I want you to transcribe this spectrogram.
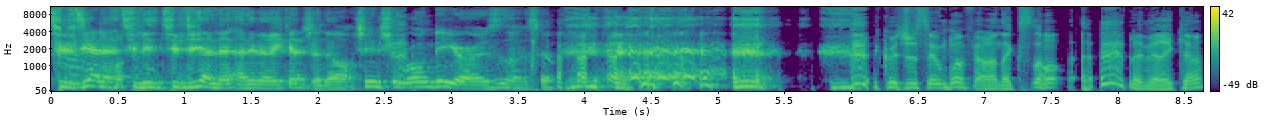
Tu le dis à tu, le, tu le dis à l'américaine, j'adore. Chi Huangdi. Euh, Écoute, je sais au moins faire un accent l'américain.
